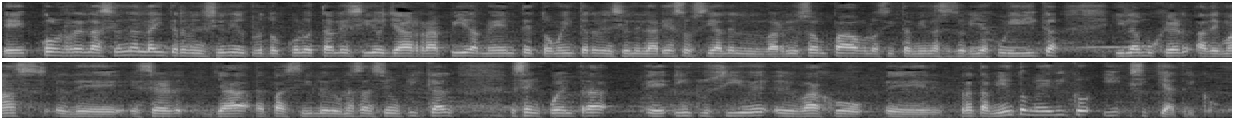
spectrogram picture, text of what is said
Eh, con relación a la intervención y el protocolo establecido ya rápidamente, toma intervención el área social del barrio San Pablo, así también la asesoría jurídica y la mujer, además de ser ya pasible de una sanción fiscal, se encuentra eh, inclusive eh, bajo tratamiento médico y psiquiátrico.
